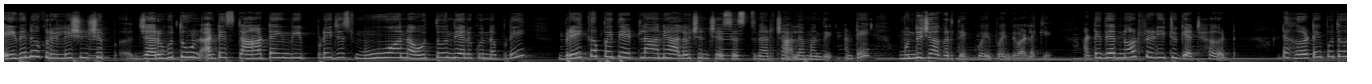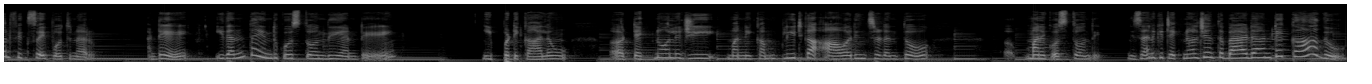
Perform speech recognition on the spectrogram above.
ఏదైనా ఒక రిలేషన్షిప్ జరుగుతూ అంటే స్టార్ట్ అయింది ఇప్పుడే జస్ట్ మూవ్ ఆన్ అవుతోంది అనుకున్నప్పుడే బ్రేకప్ అయితే ఎట్లా అనే ఆలోచన చేసేస్తున్నారు చాలామంది. అంటే ముందు జాగ్రత్త ఎక్కువైపోయింది వాళ్ళకి. అంటే they are not ready to get hurt అంటే హర్ట్ అయిపోతామని ఫిక్స్ అయిపోతున్నారు. అంటే ఇదంతా ఎందుకు వస్తోంది అంటే ఇప్పటి కాలం టెక్నాలజీ మనని కంప్లీట్గా ఆవరించడంతో మనకు వస్తోంది. నిజానికి టెక్నాలజీ అంత బ్యాడ్ అంటే కాదు.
